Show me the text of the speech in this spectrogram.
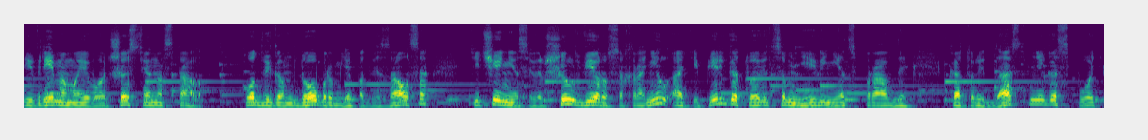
и время моего отшествия настало. Подвигом добрым я подвязался, течение совершил, веру сохранил, а теперь готовится мне венец правды, который даст мне Господь,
